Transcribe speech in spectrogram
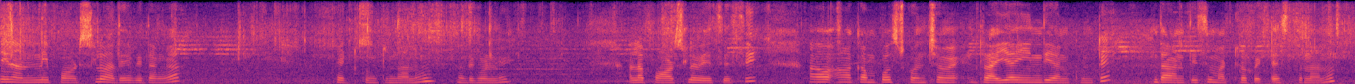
నేను అన్ని పాట్స్లో అదే విధంగా పెట్టుకుంటున్నాను. అదిగోండి. అలా పాట్స్లో వేసేసి ఆ కంపోస్ట్ కొంచెం డ్రై అయింది అనుకుంటే దాన్ని తీసి మట్టిలో పెట్టేస్తున్నాను.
